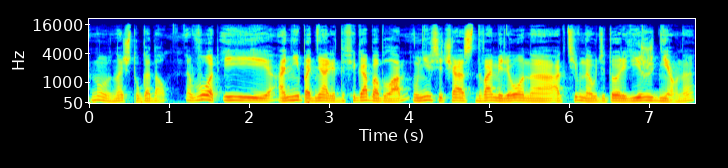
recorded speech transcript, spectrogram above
ну, значит, угадал. Вот, и они подняли дофига бабла, у них сейчас 2 миллиона активной аудитории ежедневно,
